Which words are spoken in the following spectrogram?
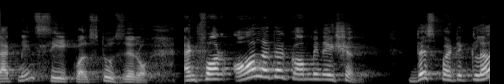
that means C equals to 0 and for all other combination this particular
